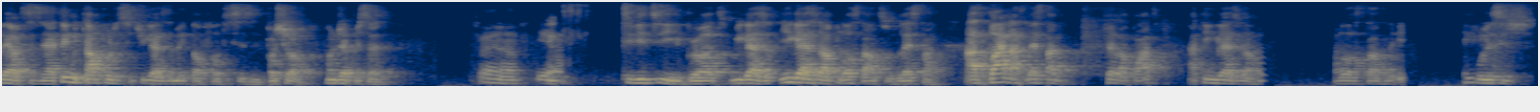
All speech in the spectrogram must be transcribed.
player of season. I think without Pulisic, you guys will make up for the season for sure, hundred percent. Fair enough. Yeah. TDT he brought. You guys, you guys have lost out to Leicester. As bad as Leicester fell apart, I think you guys have lost out. Pulisic,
